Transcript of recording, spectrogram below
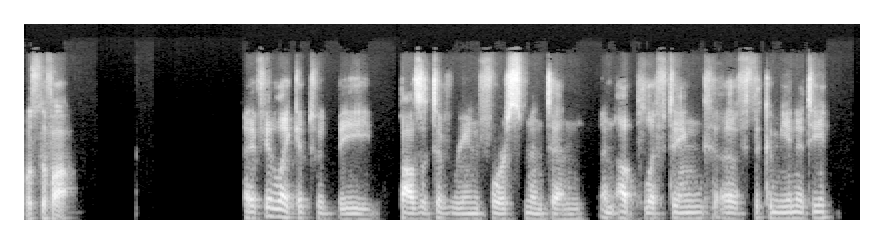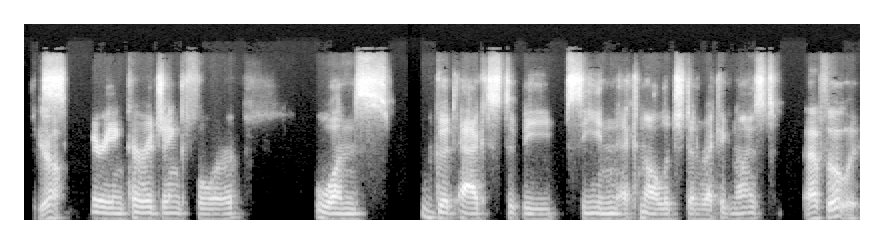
Mustafa. I feel like it would be positive reinforcement and an uplifting of the community. It's Yeah. very encouraging for one's good acts to be seen, acknowledged, and recognized. Absolutely.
